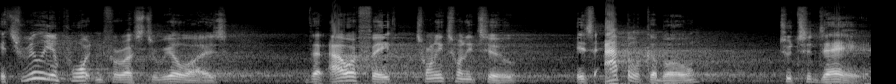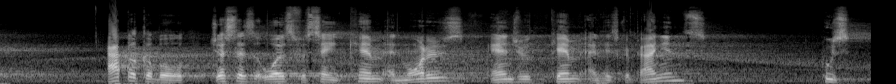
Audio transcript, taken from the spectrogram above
it's really important for us to realize that our faith 2022 is applicable to today. Applicable just as it was for St. Kim and martyrs, Andrew Kim and his companions, whose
